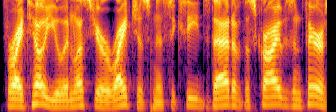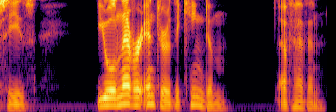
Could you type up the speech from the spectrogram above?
For I tell you, unless your righteousness exceeds that of the scribes and Pharisees, you will never enter the kingdom of heaven.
